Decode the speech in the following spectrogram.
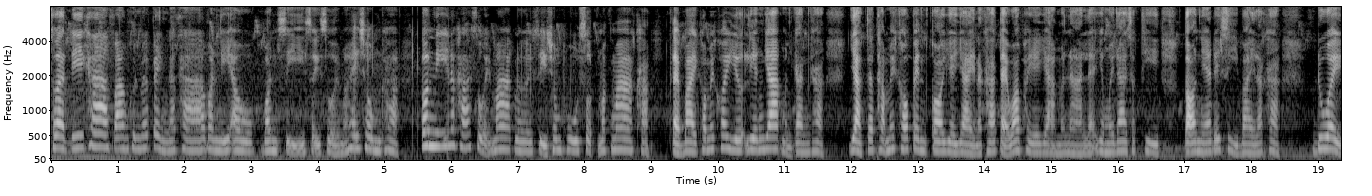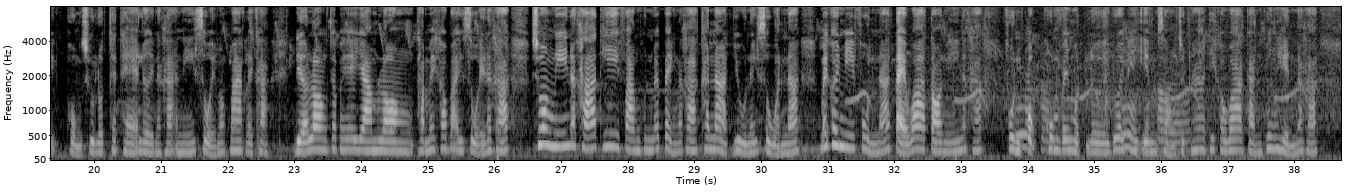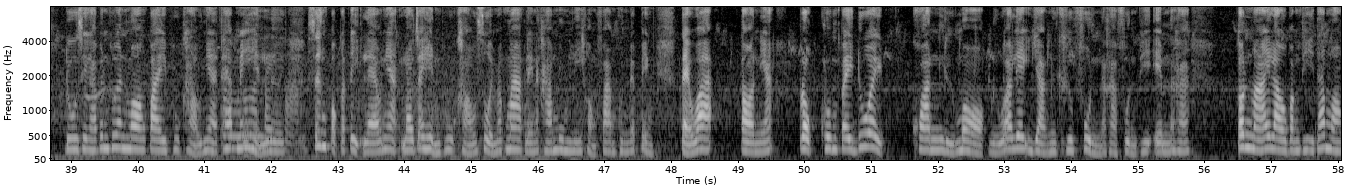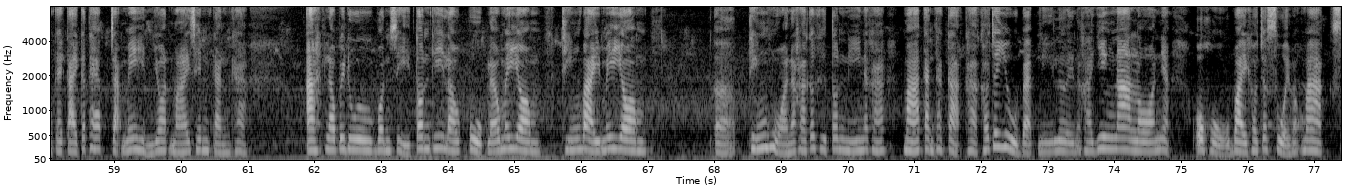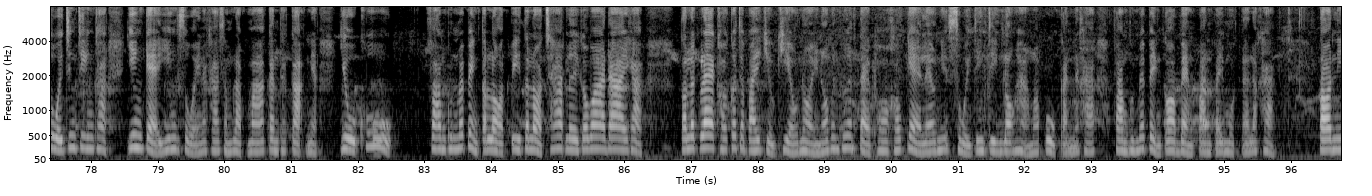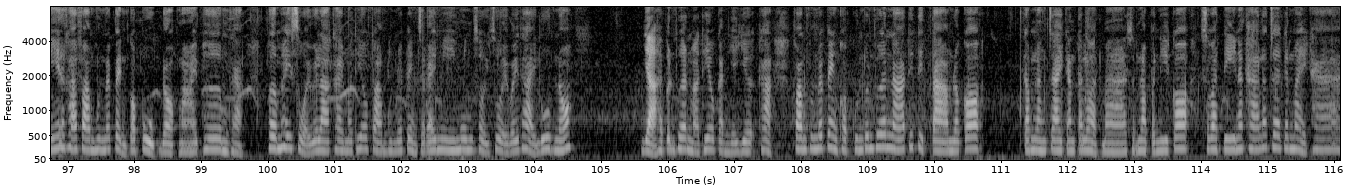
สวัสดีค่ะ ฟาร์มคุณแม่เป่งนะคะ วันนี้เอาบอลสีสวยๆมาให้ชมค่ะ ต้นนี้นะคะสวยมากเลยสีชมพูสดมากๆค่ะ แต่ใบเขาไม่ค่อยเยอะเลี้ยงยากเหมือนกันค่ะ อยากจะทำให้เขาเป็นกอใหญ่ ๆนะคะ แต่ว่าพยายามมานานและยังไม่ได้สักที ตอนนี้ได้สี่ใบแล้วค่ะ ด้วยผงชูรสแท้ๆเลยนะคะ อันนี้สวยมากๆเลยค่ะ เดี๋ยวลองจะพยายามลองทำให้เขาใบสวยนะคะ ช่วงนี้นะคะที่ฟาร์มคุณแม่เป่งนะคะ ขนาดอยู่ในสวนนะ ไม่ค่อยมีฝุ่นนะ แต่ว่าตอนนี้นะคะฝุ่นปกคลุมไปหมดเลยด้วย PM 2.5 ที่เขาว่ากันเพิ่งเห็นนะคะ ดูสิคะเพื่อนๆมองไปภูเขาเนี่ยแทบไม่เห็นเลย ซึ่งปกติแล้วเนี่ยเราจะเห็นภูเขาสวยมากๆเลยนะคะ มุมนี้ของฟาร์มคุณแม่เป่ง แต่ว่าตอนเนี้ยปกคลุมไปด้วยควันหรือหมอกหรือว่าเรียกอีกอย่างหนึ่งคือฝุ่นนะคะ ฝุ่น PM นะคะ ต้นไม้เราบางทีถ้ามองไกลๆ ก็แทบจะไม่เห็นยอดไม้เช่นกันค่ะอะเราไปดูบนสีต้นที่เราปลูกแล้วไม่ยอมทิ้งใบไม่ยอมเออ ทิ้งหัวนะคะก็คือต้นนี้นะคะม้ากันทกะค่ะ เขาจะอยู่แบบนี้เลยนะคะ ยิ่งหน้าร้อนเนี่ย โอ้โห ใบเขาจะสวยมากๆ สวยจริง ๆ ค่ะ ยิ่งแก่ยิ่งสวยนะคะสำหรับม้ากันทกะเนี่ย อยู่คู่ฟาร์มคุณแม่เป่งตลอดปีตลอดชาติเลยก็ว่าได้ค่ะ ตอนแรกๆเขาก็จะใบเขียวๆหน่อยเนาะเพื่อนๆ แต่พอเขาแก่แล้วเนี่ยสวยจริง ๆ ลองหามาปลูกกันนะคะ ฟาร์มคุณแม่เป่งก็แบ่งปันไปหมดแล้วล่ะค่ะ ตอนนี้นะคะฟาร์มคุณแม่เป่งก็ปลูกดอกไม้เพิ่มค่ะ เพิ่มให้สวยเวลาใครมาเที่ยวฟาร์มคุณแม่เป่งจะได้มีมุมสวยๆไว้ถ่ายรูปเนาะอยากให้เพื่อนๆมาเที่ยวกันเยอะๆค่ะ ฟาร์มคุณแม่เป่งขอบคุณเพื่อนๆนะที่ติดตามแล้วก็กำลังใจกันตลอดมาสำหรับวันนี้ก็สวัสดีนะคะ แล้วเจอกันใหม่ค่ะ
